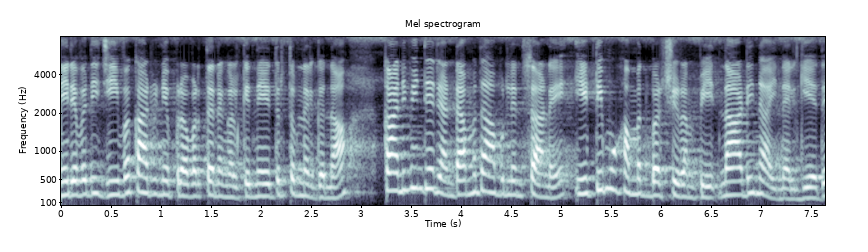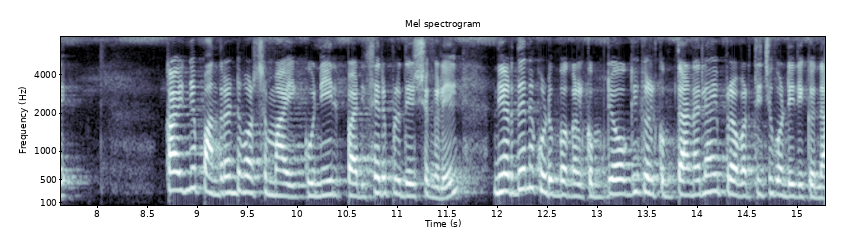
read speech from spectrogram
നിരവധി ജീവകാരുണ്യ പ്രവർത്തനങ്ങൾക്ക് നേതൃത്വം നൽകുന്ന കനിവിന്റെ രണ്ടാമത് ആംബുലൻസാണ് E T Muhammad Basheer M P നാടിനായി നൽകിയത്. കഴിഞ്ഞ പന്ത്രണ്ട് വർഷമായി കുനിയിൽ പരിസര പ്രദേശങ്ങളിൽ നിർധന കുടുംബങ്ങൾക്കും രോഗികൾക്കും തണലായി പ്രവർത്തിച്ചു കൊണ്ടിരിക്കുന്ന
